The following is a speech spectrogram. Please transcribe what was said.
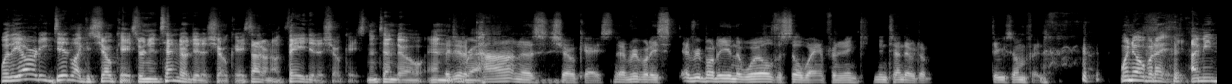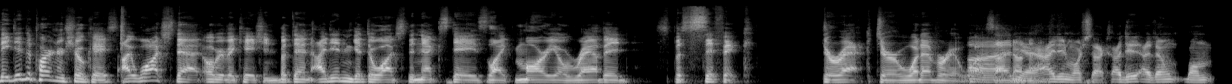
well, they already did like a showcase, or Nintendo did a showcase. I don't know. They did a showcase. Nintendo and They did a Rad. partners showcase. Everybody's everybody in the world is still waiting for Nintendo to do something. Well, no, but I, I mean, they did the partner showcase. I watched that over vacation, but then I didn't get to watch the next day's like Mario Rabbid specific direct or whatever it was. Uh, I don't yeah, know. I didn't watch that. I did. I don't want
